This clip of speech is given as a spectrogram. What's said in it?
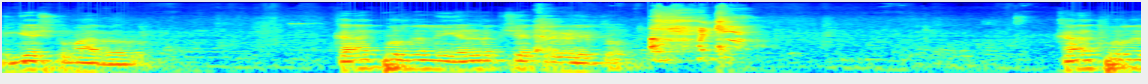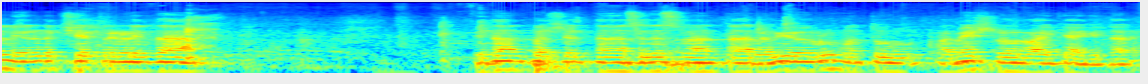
ಲಿಂಗೇಶ್ ಕುಮಾರ್ ಅವರು. ಕನಕ್ಪುರದಲ್ಲಿ ಎರಡು ಕ್ಷೇತ್ರಗಳಿತ್ತು. ಕನಕ್ಪುರದಲ್ಲಿ ಎರಡು ಕ್ಷೇತ್ರಗಳಿಂದ ವಿಧಾನ ಪರಿಷತ್ನ ಸದಸ್ಯರಾದಂಥ ರವಿ ಅವರು ಮತ್ತು ರಮೇಶ್ ಅವರು ಆಯ್ಕೆಯಾಗಿದ್ದಾರೆ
